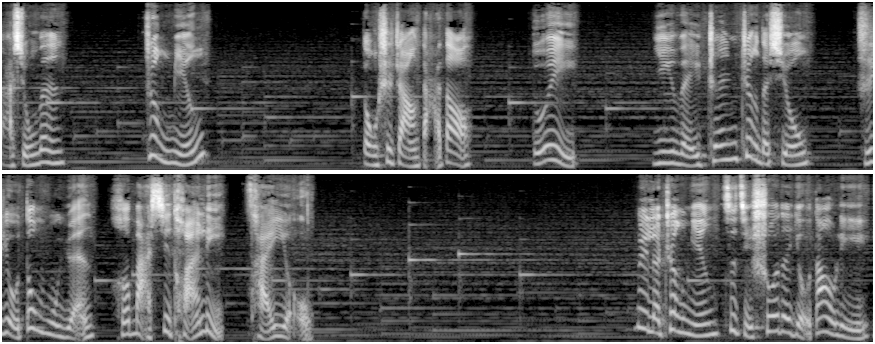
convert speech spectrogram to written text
大熊问：“证明？”董事长答道：“对，因为真正的熊，只有动物园和马戏团里才有。”为了证明自己说的有道理，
